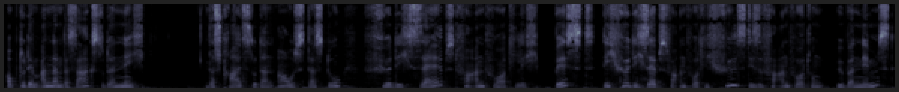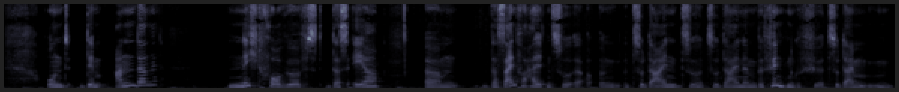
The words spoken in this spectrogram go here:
ob du dem anderen das sagst oder nicht, das strahlst du dann aus, dass du für dich selbst verantwortlich bist, dich für dich selbst verantwortlich fühlst, diese Verantwortung übernimmst und dem anderen nicht vorwirfst, dass er ähm, dass sein Verhalten zu, äh, zu, dein, zu, zu deinem Befinden geführt, zu deinem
